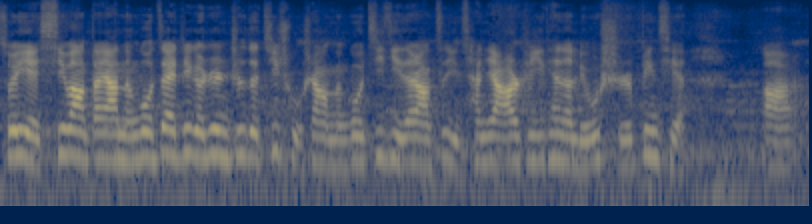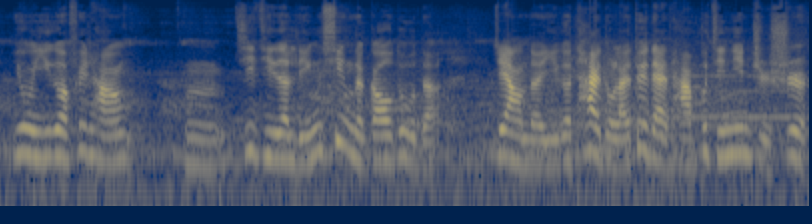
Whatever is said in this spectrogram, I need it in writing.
所以也希望大家能够在这个认知的基础上，能够积极的让自己参加二十一天的流食，并且，啊，用一个非常嗯积极的灵性的高度的这样的一个态度来对待它，不仅仅只是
